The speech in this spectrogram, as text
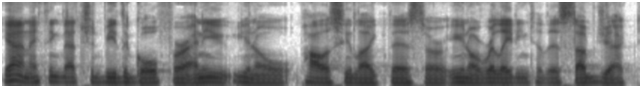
yeah and i think that should be the goal for any you know policy like this or you know relating to this subject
